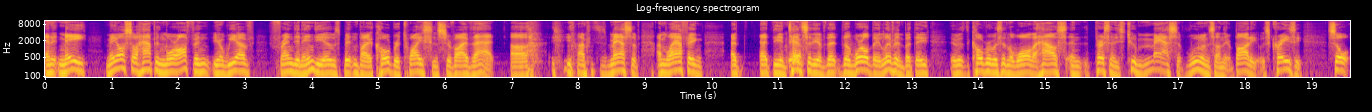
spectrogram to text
and it may may also happen more often, you know, we have friend in India was bitten by a cobra twice and survived that. Uh, you know, I mean, it's massive. I'm laughing at at the intensity of the the world they live in, but they it was the cobra was in the wall of the house, and the person had these two massive wounds on their body. It was crazy. So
